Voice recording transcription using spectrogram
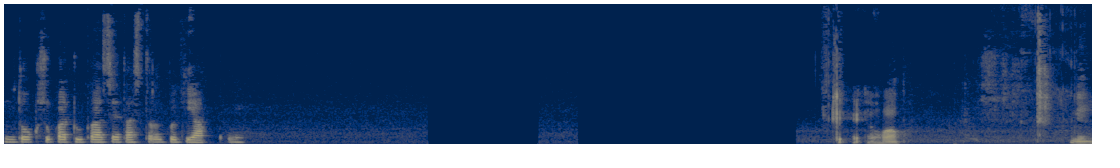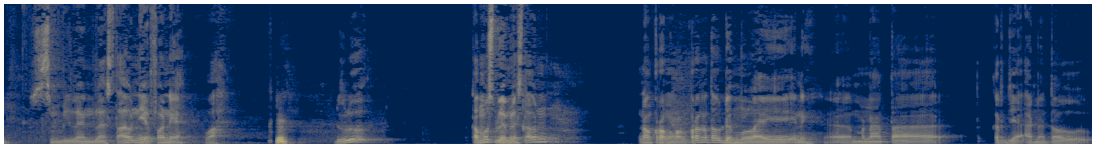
untuk suka duka setastel bagi aku Oke, wow. Ini 19 tahun ya, Fon ya? Wah. Hmm dulu kamu 19 tahun nongkrong-nongkrong atau udah mulai ini uh, menata kerjaan atau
